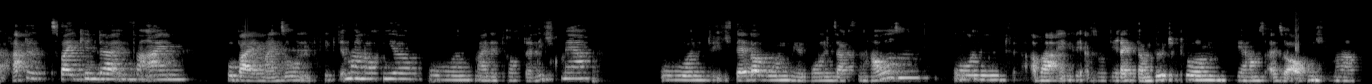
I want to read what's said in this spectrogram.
oder hatte zwei Kinder im Verein, wobei mein Sohn liegt immer noch hier und meine Tochter nicht mehr. Und ich selber wohne, wir wohnen in Sachsenhausen und aber eigentlich also direkt am Goethe-Turm. Wir haben es also auch nicht immer,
